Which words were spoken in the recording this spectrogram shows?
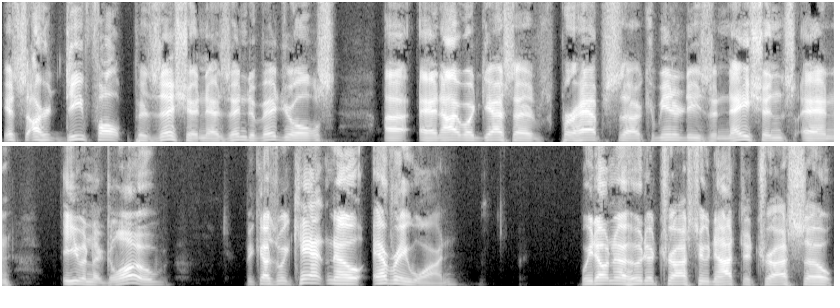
It's our default position as individuals, uh, and I would guess as perhaps uh, communities and nations and even the globe, because we can't know everyone. We don't know who to trust, who not to trust. So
